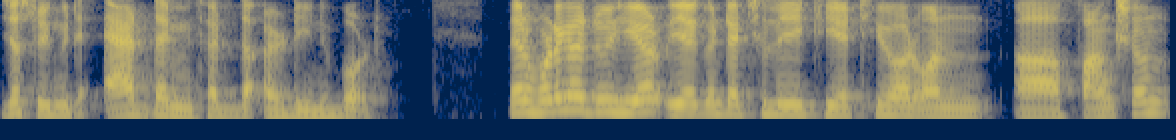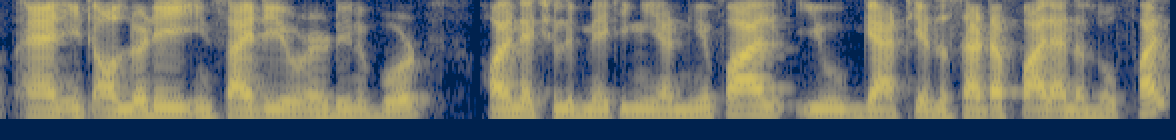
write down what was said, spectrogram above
Just we're going to add them inside the Arduino board. Then what I'm going to do here, we are going to actually create here one uh, function and it already inside your Arduino board. How in actually making a new file, you get here the setup file and the load file.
